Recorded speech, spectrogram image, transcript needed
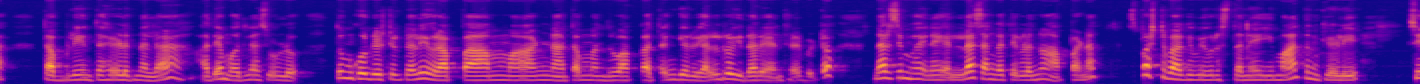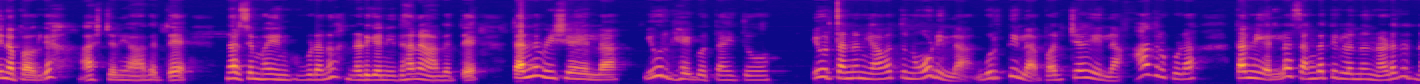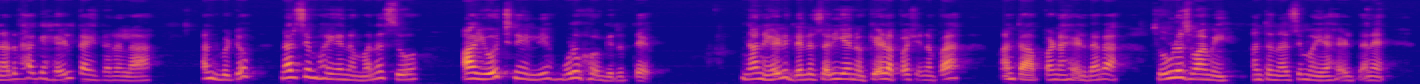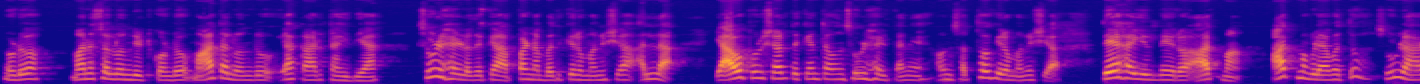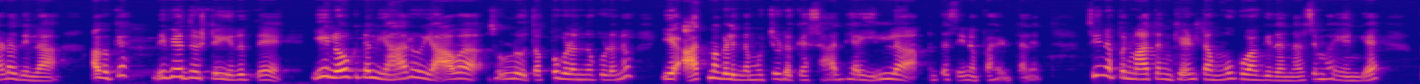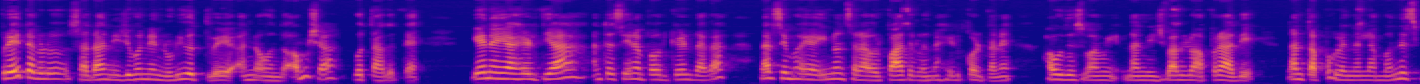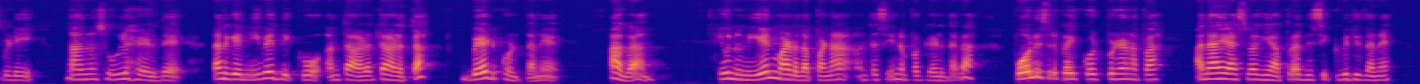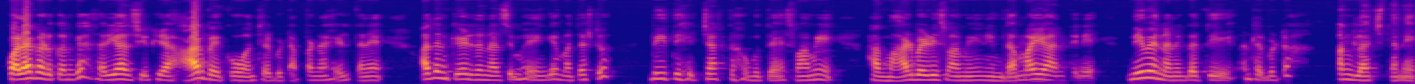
ತಬ್ಲಿ ಅಂತ ಹೇಳಿದ್ನಲ್ಲ, ಅದೇ ಮೊದಲನೇ ಸುಳ್ಳು. ತುಮಕೂರು ಡಿಸ್ಟ್ರಿಕ್ಟಲ್ಲಿ ಇವರ ಅಪ್ಪ, ಅಮ್ಮ, ಅಣ್ಣ, ತಮ್ಮಂದರು, ಅಕ್ಕ ತಂಗಿಯರು ಎಲ್ಲರೂ ಇದ್ದಾರೆ ಅಂತ ಹೇಳಿಬಿಟ್ಟು ನರಸಿಂಹಯ್ಯನ ಎಲ್ಲ ಸಂಗತಿಗಳನ್ನು ಅಪ್ಪಣ್ಣ ಸ್ಪಷ್ಟವಾಗಿ ವಿವರಿಸ್ತಾನೆ ಈ ಮಾತನ್ನು ಕೇಳಿ ಸೀನಪ್ಪ ಅವ್ರಿಗೆ ಆಶ್ಚರ್ಯ ಆಗತ್ತೆ. ನರಸಿಂಹಯ್ಯನಿಗೂ ಕೂಡ ನಡಿಗೆ ನಿಧಾನ ಆಗುತ್ತೆ. ತನ್ನ ವಿಷಯ ಎಲ್ಲ ಇವ್ರಿಗೆ ಹೇಗೆ ಗೊತ್ತಾಯಿತು? ಇವ್ರು ತನ್ನನ್ನು ಯಾವತ್ತೂ ನೋಡಿಲ್ಲ, ಗುರ್ತಿಲ್ಲ, ಪರಿಚಯ ಇಲ್ಲ. ಆದರೂ ಕೂಡ ತನ್ನ ಎಲ್ಲ ಸಂಗತಿಗಳನ್ನು ನಡೆದ ನಡೆದ ಹಾಗೆ ಹೇಳ್ತಾ ಇದ್ದಾರಲ್ಲ ಅಂದ್ಬಿಟ್ಟು ನರಸಿಂಹಯ್ಯನ ಮನಸ್ಸು ಆ ಯೋಚನೆಯಲ್ಲಿ ಮುಳುಗಿ ಹೋಗಿರುತ್ತೆ ನಾನು ಹೇಳಿದ್ದೆಲ್ಲ ಸರಿ ಏನೋ ಕೇಳಪ್ಪ ಶಿನಪ್ಪ ಅಂತ ಅಪ್ಪಣ್ಣ ಹೇಳಿದಾಗ, ಸುಳ್ಳು ಸ್ವಾಮಿ ಅಂತ ನರಸಿಂಹಯ್ಯ ಹೇಳ್ತಾನೆ. ನೋಡು, ಮನಸ್ಸಲ್ಲೊಂದು ಇಟ್ಕೊಂಡು ಮಾತಲ್ಲೊಂದು ಯಾಕೆ ಆಡ್ತಾ ಇದೆಯಾ ಸುಳ್ಳು ಹೇಳೋದಕ್ಕೆ ಅಪ್ಪಣ್ಣ ಬದುಕಿರೋ ಮನುಷ್ಯ ಅಲ್ಲ. ಯಾವ ಪುರುಷಾರ್ಥಕ್ಕೆ ಅಂತ ಅವನು ಸುಳ್ಳು ಹೇಳ್ತಾನೆ. ಅವನು ಸತ್ತೋಗಿರೋ ಮನುಷ್ಯ. ದೇಹ ಇಲ್ಲದೆ ಇರೋ ಆತ್ಮ. ಆತ್ಮಗಳು ಯಾವತ್ತೂ ಸುಳ್ಳು ಆಡೋದಿಲ್ಲ ಅವಕ್ಕೆ ದಿವ್ಯ ದೃಷ್ಟಿ ಇರುತ್ತೆ. ಈ ಲೋಕದಲ್ಲಿ ಯಾರು ಯಾವ ಸುಳ್ಳು ತಪ್ಪುಗಳನ್ನು ಕೂಡ ಈ ಆತ್ಮಗಳಿಂದ ಮುಚ್ಚಿಡೋಕ್ಕೆ ಸಾಧ್ಯ ಇಲ್ಲ ಅಂತ ಸೀನಪ್ಪ ಹೇಳ್ತಾನೆ. ಸೀನಪ್ಪನ ಮಾತನ್ನು ಕೇಳ್ತಾ ಮೂಕವಾಗಿದ್ದ ನರಸಿಂಹಯ್ಯನಿಗೆ ಪ್ರೇತಗಳು ಸದಾ ನಿಜವನ್ನೇ ನುಡಿಯುತ್ತವೆ ಅನ್ನೋ ಒಂದು ಅಂಶ ಗೊತ್ತಾಗುತ್ತೆ. ಏನಯ್ಯ ಹೇಳ್ತೀಯಾ ಅಂತ ಸೀನಪ್ಪ ಅವ್ರು ಕೇಳಿದಾಗ ನರಸಿಂಹಯ್ಯ ಇನ್ನೊಂದ್ಸಲ ಅವ್ರ ಪಾದಗಳನ್ನು ಹಿಡ್ಕೊಳ್ತಾನೆ. ಹೌದು ಸ್ವಾಮಿ, ನಾನು ನಿಜವಾಗ್ಲೂ ಅಪರಾಧಿ. ನನ್ನ ತಪ್ಪುಗಳನ್ನೆಲ್ಲ ಮನ್ನಿಸ್ಬಿಡಿ. ನಾನು ಸುಳ್ಳು ಹೇಳಿದೆ. ನನಗೆ ನೀವೇ ದಿಕ್ಕು ಅಂತ ಅಳತಾ ಅಳತಾ ಬೇಡ್ಕೊಳ್ತಾನೆ. ಆಗ ಇವನು ಏನು ಮಾಡೋದಪ್ಪಣ ಅಂತ ಸೀನಪ್ಪ ಕೇಳಿದಾಗ, ಪೊಲೀಸರ ಕೈ ಕೊಟ್ಬಿಡೋಣಪ್ಪ. ಅನಾಯಾಸವಾಗಿ ಅಪರಾಧಿ ಸಿಕ್ಕಿಬಿದ್ದಿದ್ದಾನೆ ಕೊಲೆಗಡುಕನಿಗೆ ಸರಿಯಾದ ಶಿಕ್ಷೆ ಆಗಬೇಕು ಅಂತ ಹೇಳ್ಬಿಟ್ಟು ಅಪ್ಪಣ್ಣ ಹೇಳ್ತಾನೆ. ಅದನ್ನು ಕೇಳಿದ ನರಸಿಂಹಯ್ಯಂಗೆ ಮತ್ತಷ್ಟು ಭೀತಿ ಹೆಚ್ಚಾಗ್ತಾ ಹೋಗುತ್ತೆ ಸ್ವಾಮಿ. ಹಾಗೆ ಮಾಡಬೇಡಿ ಸ್ವಾಮಿ. ನಿಮ್ಮ ದಮ್ಮಯ್ಯ ಅಂತೀನಿ. ನೀವೇ ನನಗೆ ಗತಿ ಅಂತ ಹೇಳ್ಬಿಟ್ಟು ಅಂಗ್ಲಾಚ್ತಾನೆ.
